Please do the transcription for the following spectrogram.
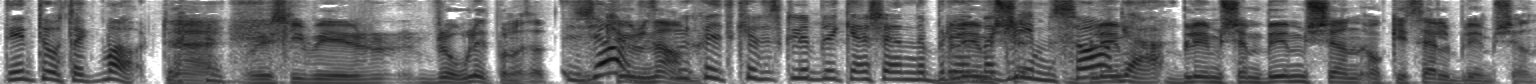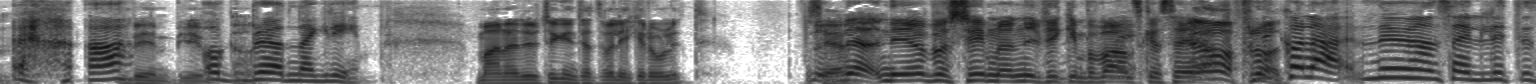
det är inte otänkbart. Nej, och det skulle bli roligt på något sätt. Ja, Kul det skulle namn. bli skitkul. Det skulle bli kanske en Bröderna Blümchen- Grimm-saga. Blüm- Blümchen Bümchen och Giselle Blümchen. Ja, och ja. Bröderna Grimm. Mannen, du tycker inte att det var lika roligt? Jag. Nej, nej, jag var så himla nyfiken på vad han ska säga. Ja, förlåt. kolla, nu är han så lite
